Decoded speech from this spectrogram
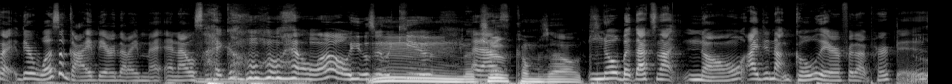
I there was a guy there that I met and I was like, "Oh, hello." He was really cute. Mm, the And truth comes out. No, but that's not no. I did not go there for that purpose.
